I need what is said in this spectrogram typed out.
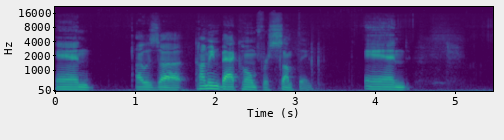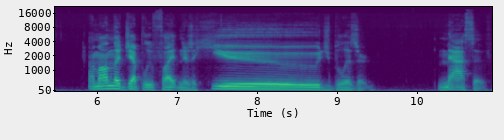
And I was uh, coming back home for something. And I'm on the JetBlue flight and there's a huge blizzard. Massive.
